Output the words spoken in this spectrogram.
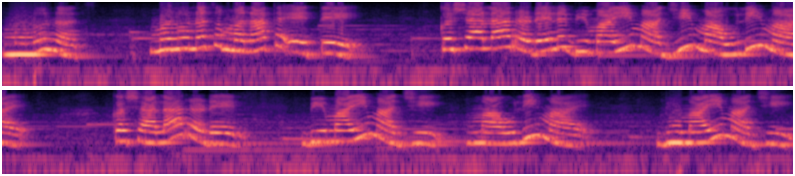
म्हणूनच म्हणूनच मनात येते कशाला रडेल भीमाई माझी माऊली माय? कशाला रडेल भीमाई माझी माऊली माय? भीमाई माझी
